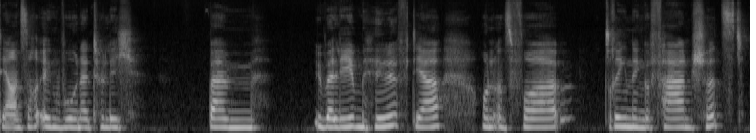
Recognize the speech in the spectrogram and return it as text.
der uns auch irgendwo natürlich beim Überleben hilft, ja, und uns vor dringenden Gefahren schützt.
